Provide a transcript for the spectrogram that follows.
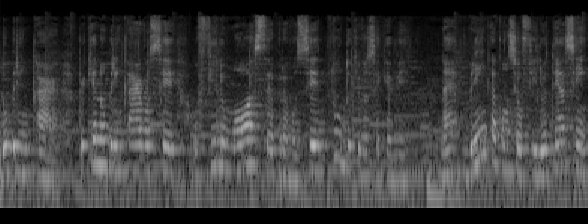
do brincar, porque no brincar você, o filho mostra para você tudo que você quer ver, hum. né? Brinca com seu filho. Eu tenho assim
